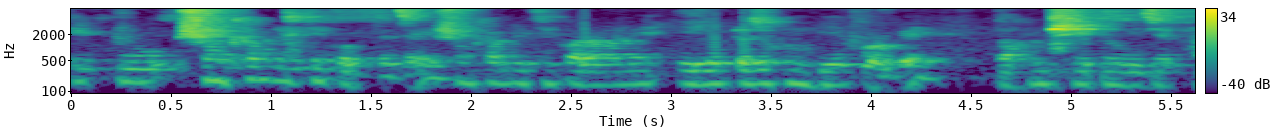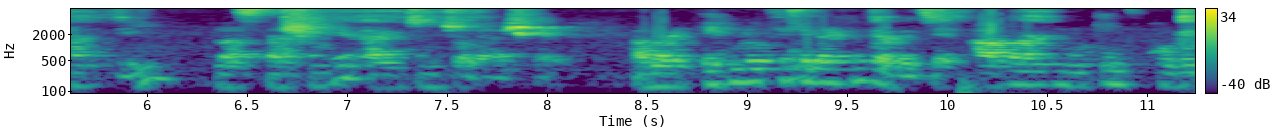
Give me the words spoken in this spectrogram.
একটু সংখ্যা বৃদ্ধি করতে চায় সংখ্যা বৃদ্ধি করা মানে এই লোকটা যখন বিয়ে করবে, তখন সে তো নিজে থাকবেই প্লাস তার সঙ্গে আরেকজন চলে আসবে। আবার এগুলো থেকে দেখা যাবে যে আবার নতুন করে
